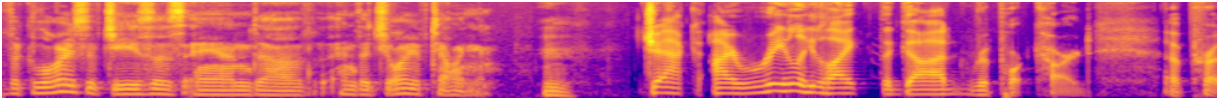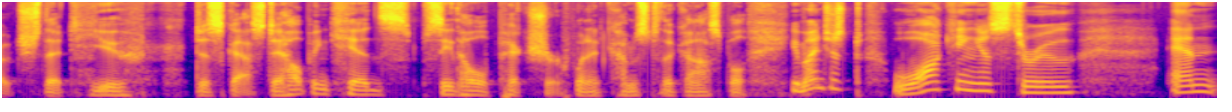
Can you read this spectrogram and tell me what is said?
the glories of Jesus and, uh, and the joy of telling them. Hmm. Jack, I really like the God report card approach that you discussed to helping kids see the whole picture when it comes to the gospel. You mind just walking us through and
